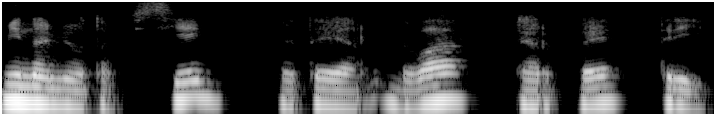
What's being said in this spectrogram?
минометов 7, ПТР-2, РП-3.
